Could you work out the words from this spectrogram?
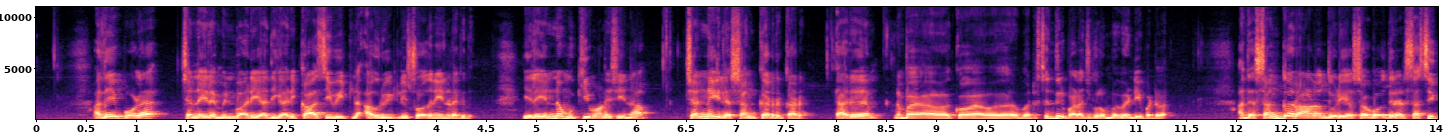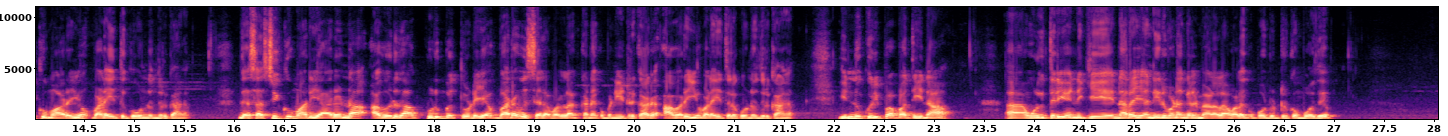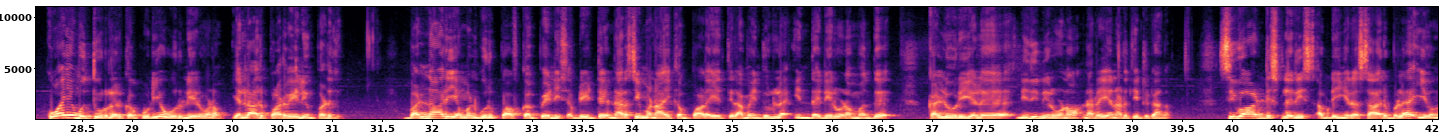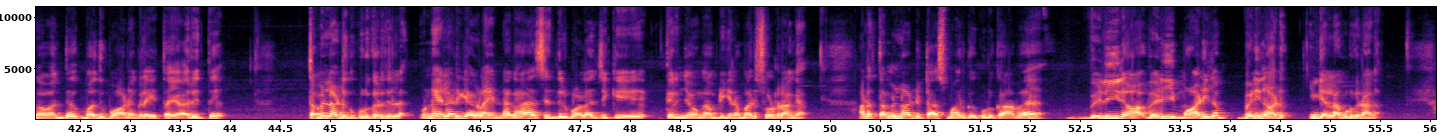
அதே போல் சென்னையில் மின்வாரிய அதிகாரி காசி வீட்டில் அவர் வீட்லேயும் சோதனை நடக்குது. இதில் என்ன முக்கியமான விஷயம்னா சென்னையில் சங்கர் இருக்கார். யார்? நம்ம செந்தில் பாலாஜிக்கு ரொம்ப வேண்டியப்பட்டவர். அந்த சங்கர் ஆனந்துடைய சகோதரர் சசிகுமாரையும் வளையத்துக்கு கொண்டு வந்திருக்காங்க. இந்த சசிகுமார் யாருன்னா அவர் தான் குடும்பத்துடைய வரவு செலவெல்லாம் கணக்கு பண்ணிட்டு இருக்காரு. அவரையும் வளையத்தில் கொண்டு வந்திருக்காங்க. இன்னும் குறிப்பாக பார்த்தீங்கன்னா உங்களுக்கு தெரியும் இன்றைக்கி நிறைய நிறுவனங்கள் மேலெலாம் வழக்கு போட்டுட்டு இருக்கும்போது கோயம்புத்தூரில் இருக்கக்கூடிய ஒரு நிறுவனம் எல்லார் பார்வையிலையும் படுது. Bannari Amman group of companies அப்படின்ட்டு நரசிம்மநாயக்கம் பாளையத்தில் அமைந்துள்ள இந்த நிறுவனம் வந்து கல்லூரிகள் நிதி நிறுவனம் நிறைய நடத்திட்டு இருக்காங்க. சிவா டிஸ்லரிஸ் அப்படிங்கிற சார்பில் இவங்க வந்து மதுபானங்களை தயாரித்து தமிழ்நாட்டுக்கு கொடுக்கறதில்ல. இன்னும் எல்லாரும் கேட்கலாம் என்னங்க செந்தில் பாலாஜிக்கு தெரிஞ்சவங்க அப்படிங்கிற மாதிரி சொல்கிறாங்க ஆனால் தமிழ்நாட்டு டாஸ்மார்க்கு கொடுக்காம வெளிநா வெளி மாநிலம் வெளிநாடு இங்கெல்லாம் கொடுக்குறாங்க.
